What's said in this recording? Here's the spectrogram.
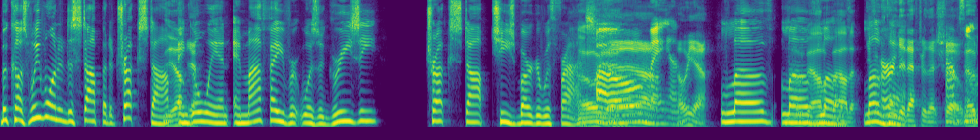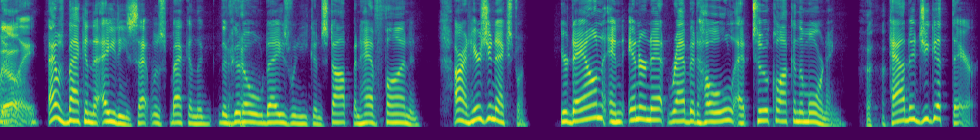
because we wanted to stop at a truck stop Yep. and go in. And my favorite was a greasy truck stop cheeseburger with fries. Oh, Oh, Yeah. man. Oh yeah. Love, love, doubt love, about it. love Earned that. it after that show. Absolutely. That was back in the 80s. That was back in the, the good old days when you can stop and have fun. And all right, here's your next one. You're down an internet rabbit hole at two o'clock in the morning. How did you get there?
